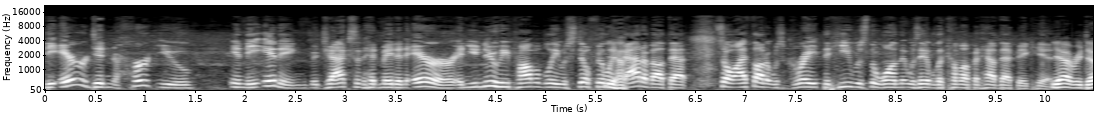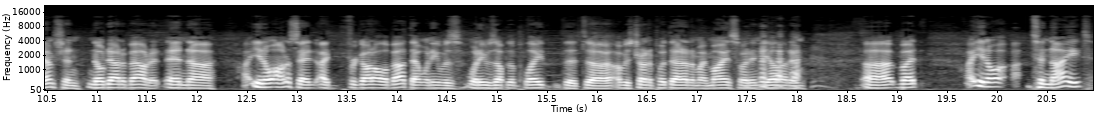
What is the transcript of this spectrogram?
The error didn't hurt you in the inning, but Jackson had made an error, and you knew he probably was still feeling yeah. bad about that. So I thought it was great that he was the one that was able to come up and have that big hit. Yeah, redemption, no doubt about it. And uh, you know, honestly, I, I, forgot all about that when he was when he was up at the plate. That uh, I was trying to put that out of my mind, so I didn't yell at him. Uh, but uh, you know, tonight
